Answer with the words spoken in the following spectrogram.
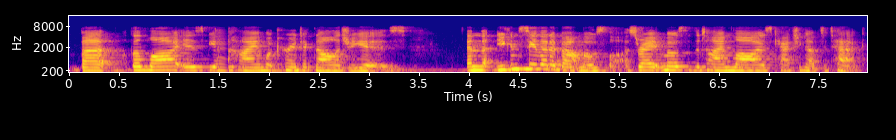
but the law is behind what current technology is. And th- you can say that about most laws, right? Most of the time, law is catching up to tech.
